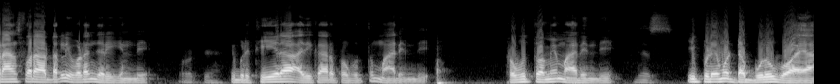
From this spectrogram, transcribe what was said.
ట్రాన్స్ఫర్ ఆర్డర్లు ఇవ్వడం జరిగింది. ఇప్పుడు తీరా అధికార ప్రభుత్వం మారింది. ప్రభుత్వమే మారింది. ఇప్పుడేమో డబ్బులు పోయా.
